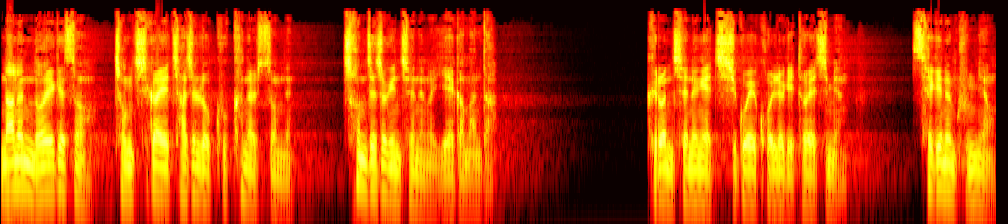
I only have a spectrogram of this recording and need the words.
나는 너에게서 정치가의 자질로 국한할 수 없는 천재적인 재능을 예감한다. 그런 재능에 지고의 권력이 더해지면 세계는 분명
